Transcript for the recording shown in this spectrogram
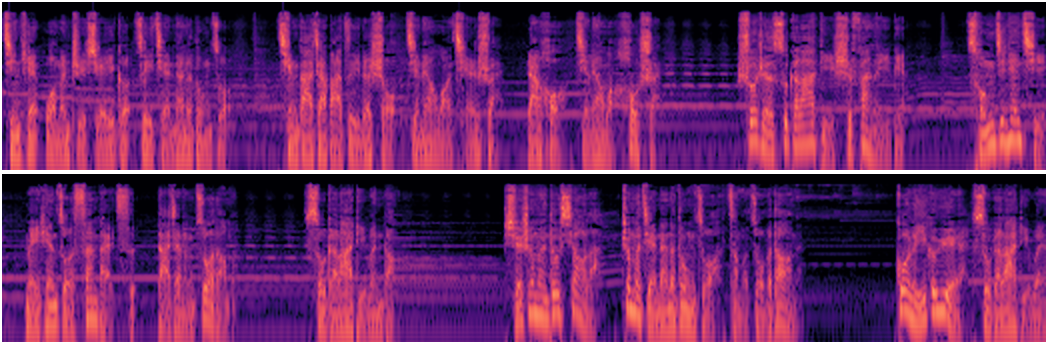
今天我们只学一个最简单的动作，请大家把自己的手尽量往前甩，然后尽量往后甩。”说着，苏格拉底示范了一遍：“从今天起，每天做三百次，大家能做到吗？”苏格拉底问道：“学生们都笑了。这么简单的动作，怎么做不到呢？”过了一个月，苏格拉底问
